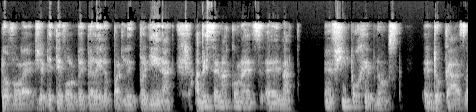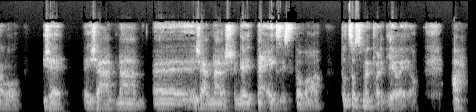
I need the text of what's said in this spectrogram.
do voleb, že by ty volby byly dopadly úplně jinak. Aby se nakonec e, nad vší pochybnost e, dokázalo, že žádná, e, žádná Russiagate neexistovala. To, co jsme tvrdili, jo. A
